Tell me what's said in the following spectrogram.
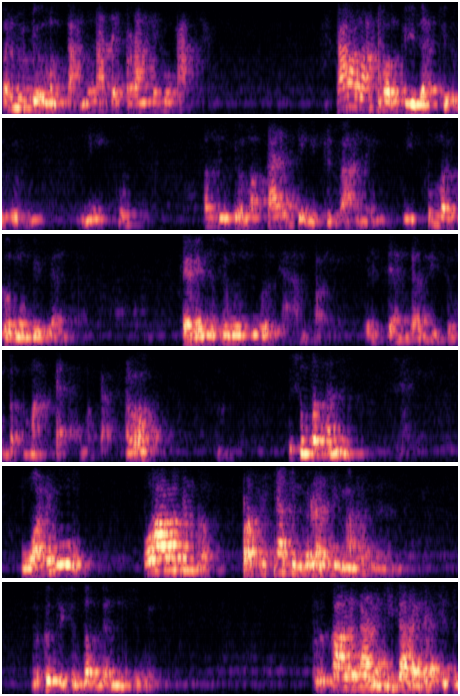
Penduduk Mekah nanti perang itu kalah. Kalah kabilah Jurhum. Niku penduduk Mekah itu kehidupan itu mergo mobilan. Dari musuh-musuh gampang. Berjangan disumpet makat Mekah. Apa? Disumpet kan? Wah itu orang yang persisnya sumbernya di mana? Mereka disumpah dan musuh. Berkali-kali kita tidak gitu.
